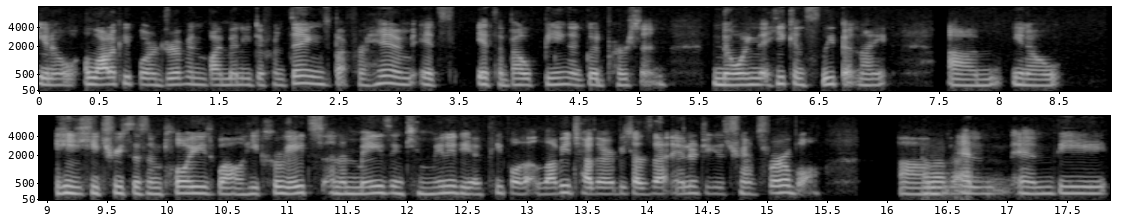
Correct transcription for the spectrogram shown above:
you know, a lot of people are driven by many different things, but for him, it's it's about being a good person, knowing that he can sleep at night. Um, you know, he he treats his employees well. He creates an amazing community of people that love each other because that energy is transferable. Um, and and the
